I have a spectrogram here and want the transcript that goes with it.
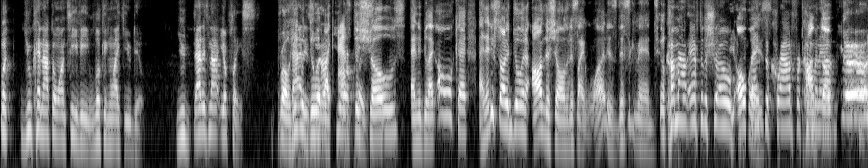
but you cannot go on TV looking like you do. You that is not your place." bro, he That would do it like after place. shows, and he'd be like, "Oh, okay," and then he started doing it on the shows, and it's like, "What is this man doing?" Come out after the show, He thank always the crowd for coming up, out. Yeah,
